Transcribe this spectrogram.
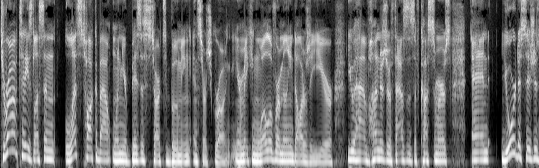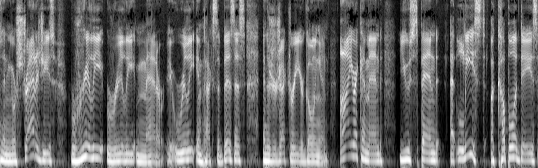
To wrap up today's lesson, let's talk about when your business starts booming and starts growing. You're making well over a million dollars a year, you have hundreds or thousands of customers, and your decisions and your strategies really, really matter. It really impacts the business and the trajectory you're going in. I recommend you spend at least a couple of days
